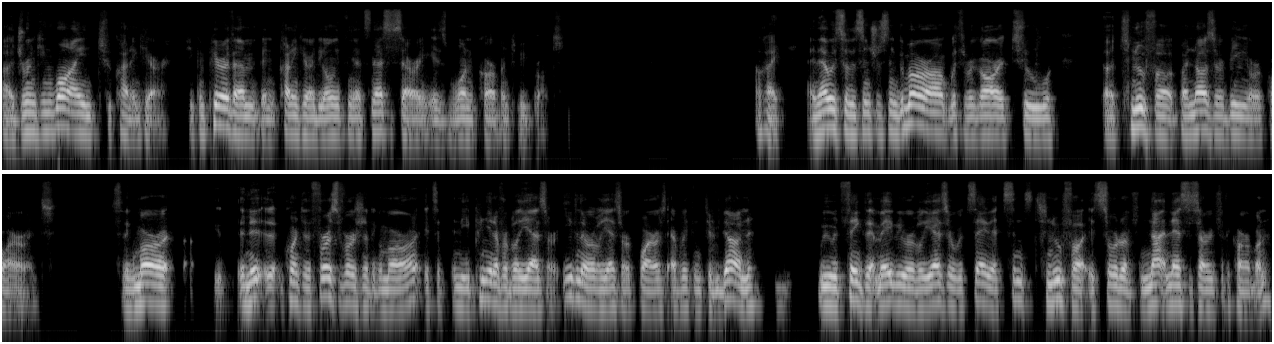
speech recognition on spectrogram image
uh, drinking wine to cutting hair. If you compare them, then cutting hair, the only thing that's necessary is one korban to be brought. Okay, and then we saw this interesting Gemara with regard to uh, Tnufa by Nazir being a requirement. So the Gemara according to the first version of the Gemara, it's in the opinion of Rabbi Eliezer. Even though Rabbi Eliezer requires everything to be done, we would think that maybe Rabbi Eliezer would say that since tenufa is sort of not necessary for the korban,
